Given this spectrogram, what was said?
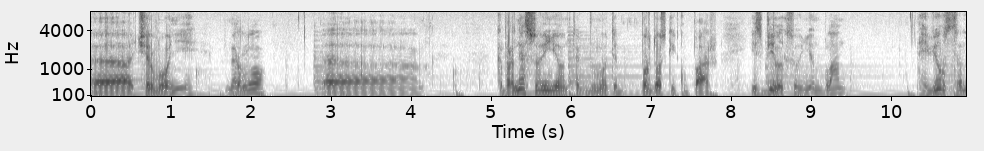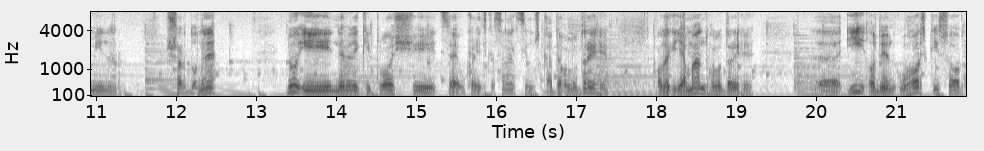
е, червоні мерло, е, каберне совіньон, так би мовити, бордоський купаж, із білих совіньон блан, гевюрстрамінер, шардоне. Ну і невеликі площі це українська селекція, мускати голодриги, Олег Яман голодриги. Е, І один угорський сорт,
